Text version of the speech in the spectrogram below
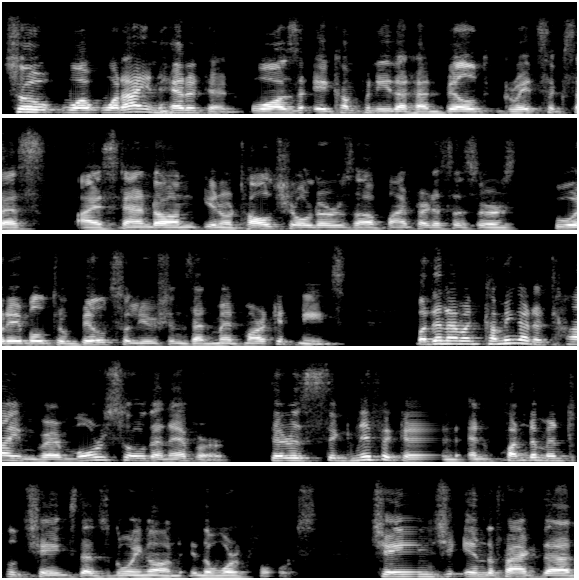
So what, what I inherited was a company that had built great success I stand on, you know, tall shoulders of my predecessors who were able to build solutions that met market needs. But then I'm coming at a time where more so than ever, there is significant and fundamental change that's going on in the workforce. Change in the fact that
